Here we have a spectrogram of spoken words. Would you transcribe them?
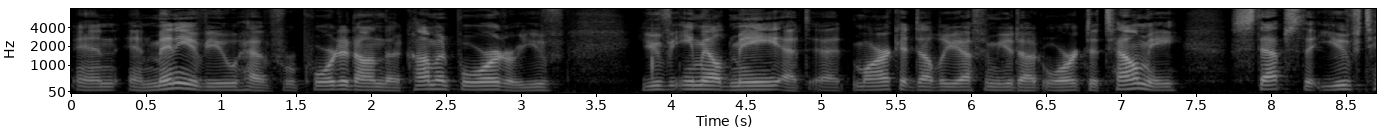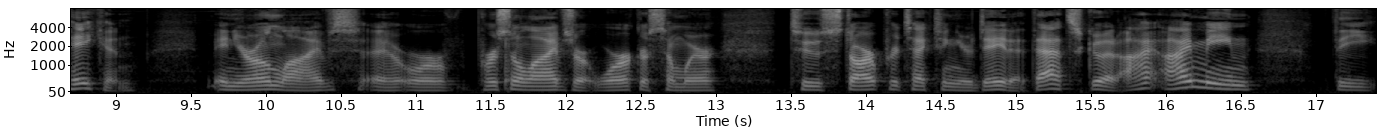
and, and many of you have reported on the comment board or you've, you've emailed me at, at mark at wfmu.org to tell me steps that you've taken in your own lives uh, or personal lives or at work or somewhere to start protecting your data. That's good. I, I mean, the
